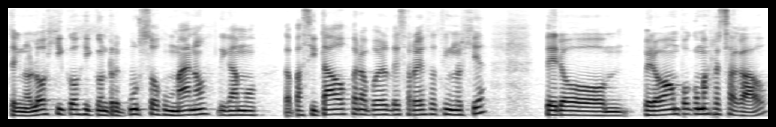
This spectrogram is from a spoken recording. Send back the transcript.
tecnológicos y con recursos humanos, digamos, capacitados para poder desarrollar estas tecnologías, pero, pero va un poco más rezagado.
